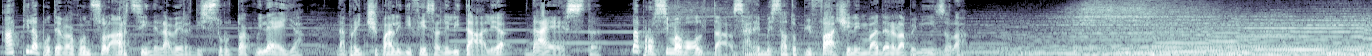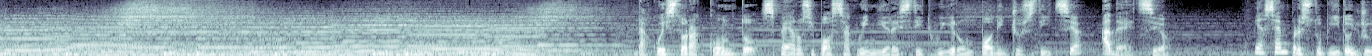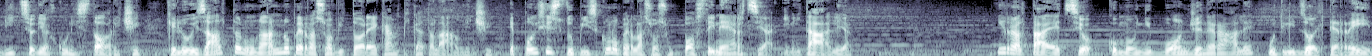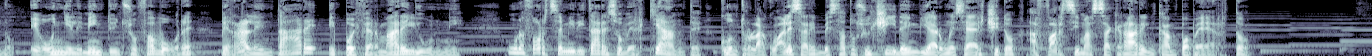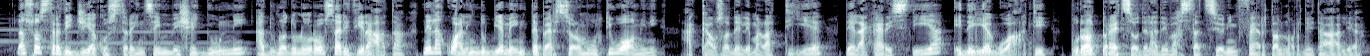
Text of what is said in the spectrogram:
Attila poteva consolarsi nell'aver distrutto Aquileia, la principale difesa dell'Italia, da est. La prossima volta sarebbe stato più facile invadere la penisola. Da questo racconto spero si possa quindi restituire un po' di giustizia ad Ezio. Mi ha sempre stupito il giudizio di alcuni storici, che lo esaltano un anno per la sua vittoria ai campi catalanici e poi si stupiscono per la sua supposta inerzia in Italia. In realtà Ezio, come ogni buon generale, utilizzò il terreno e ogni elemento in suo favore per rallentare e poi fermare gli Unni, una forza militare soverchiante contro la quale sarebbe stato suicida inviare un esercito a farsi massacrare in campo aperto. La sua strategia costrinse invece gli Unni ad una dolorosa ritirata, nella quale indubbiamente persero molti uomini, a causa delle malattie, della carestia e degli agguati, pur al prezzo della devastazione inferta al nord Italia.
